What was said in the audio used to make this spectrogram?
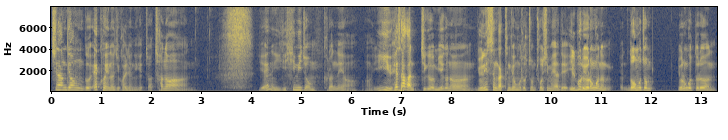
친환경 그 에코 에너지 관련이겠죠. 천원. 얘는 이게 힘이 좀 그렇네요. 어, 이 회사가 지금 이거는 유니슨 같은 경우도 좀 조심해야 돼. 일부러 이런 거는 너무 좀 이런 것들은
